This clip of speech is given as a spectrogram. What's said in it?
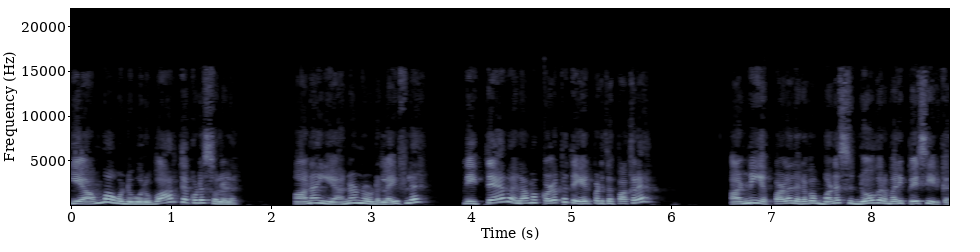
என் அம்மா ஒன்னு ஒரு வார்த்தை கூட சொல்லல. ஆனா என் அண்ணனோட லைஃப்ல நீ தேவையில்லாம குழப்பத்தை ஏற்படுத்த பாக்குற? அண்ணிய பல தடவை மனசு நோகிற மாதிரி பேசியிருக்க.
